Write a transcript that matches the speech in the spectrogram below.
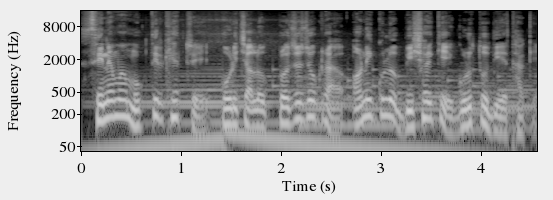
সিনেমা মুক্তির ক্ষেত্রে পরিচালক প্রযোজকরা অনেকগুলো বিষয়কে গুরুত্ব দিয়ে থাকে।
